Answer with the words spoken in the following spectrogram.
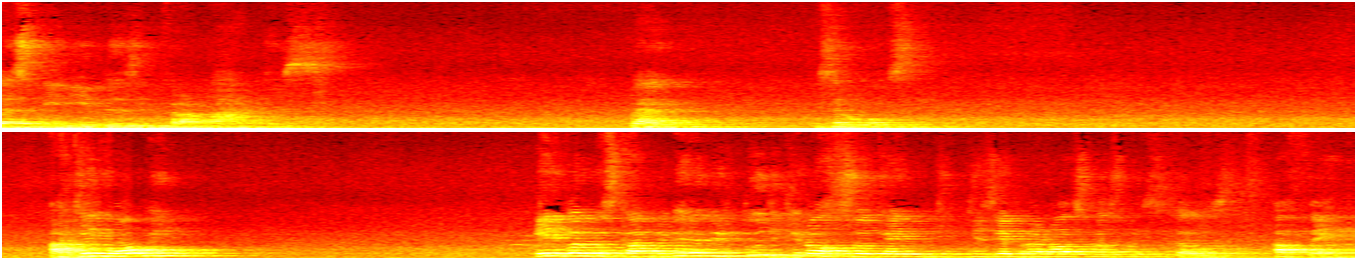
das feridas inflamadas. Não é? Você não consegue. Aquele homem, ele vai buscar a primeira virtude que nosso Senhor quer dizer para nós que nós precisamos: a fé.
